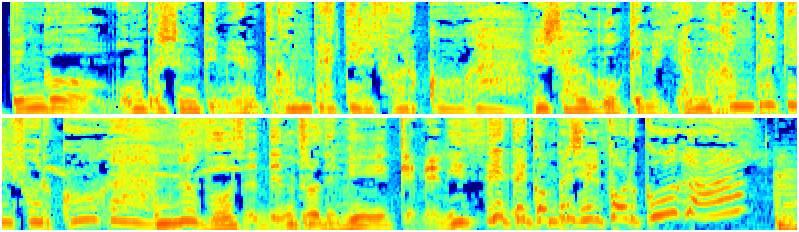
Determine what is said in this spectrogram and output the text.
Tengo un presentimiento. Cómprate el Forcuga. Es algo que me llama. Cómprate el Forcuga. Una voz dentro de mí que me dice... ¡Que te compres el Forcuga!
